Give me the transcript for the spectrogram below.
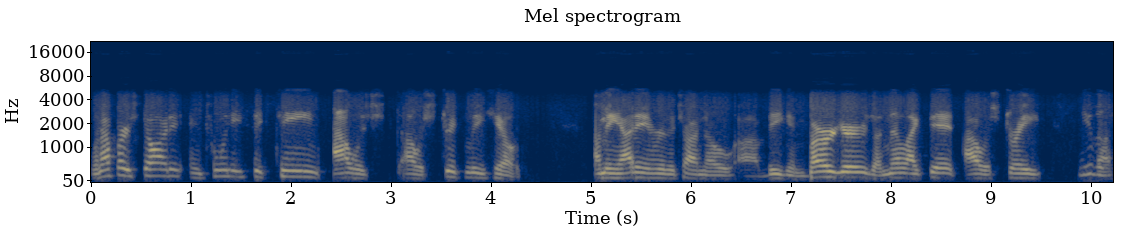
when I first started in 2016, I was I was strictly health. I mean, I didn't really try no uh, vegan burgers or nothing like that. I was straight You uh, was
